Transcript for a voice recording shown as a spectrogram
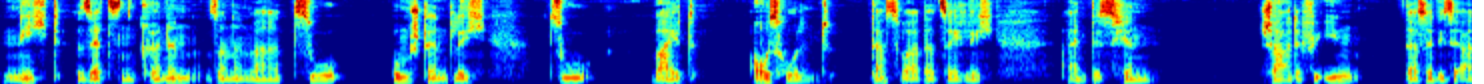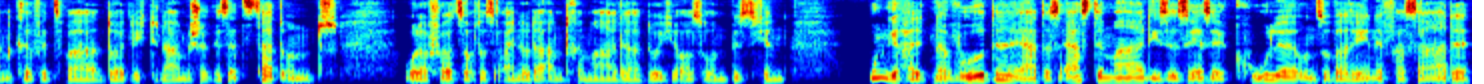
nicht setzen können, sondern war zu umständlich, zu weit ausholend. Das war tatsächlich ein bisschen schade für ihn, dass er diese Angriffe zwar deutlich dynamischer gesetzt hat und Olaf Scholz auch das eine oder andere Mal da durchaus so ein bisschen ungehaltener wurde. Er hat das erste Mal diese sehr, sehr coole und souveräne Fassade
